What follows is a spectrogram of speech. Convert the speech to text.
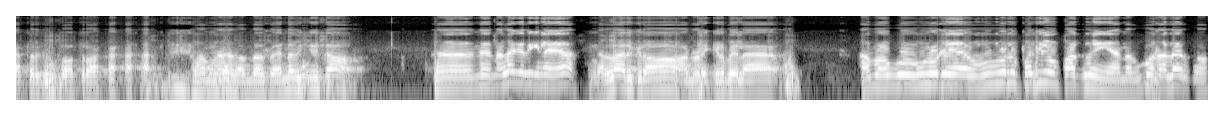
கத்தருக்கு. என்ன சந்தோஷம். என்ன விசேஷம்? நல்லா இருக்கிறீங்களா நல்லா இருக்கிறோம். அவனுடைய கிருபையில. ஆமா உங்க உங்களுடைய ஒவ்வொரு பதிவும் பாக்குவீங்க ரொம்ப நல்லா இருக்கும்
